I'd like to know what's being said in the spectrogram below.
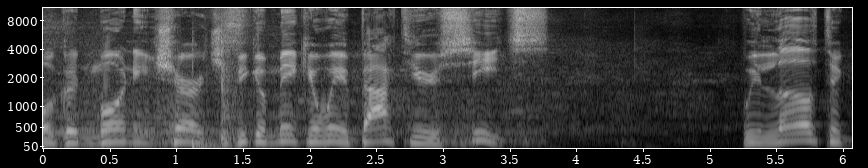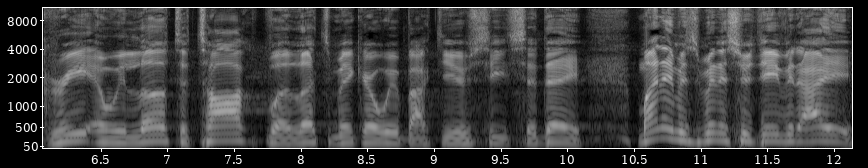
Well, good morning, church. If you could make your way back to your seats. We love to greet and we love to talk, but let's make our way back to your seats today. My name is Minister David. I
